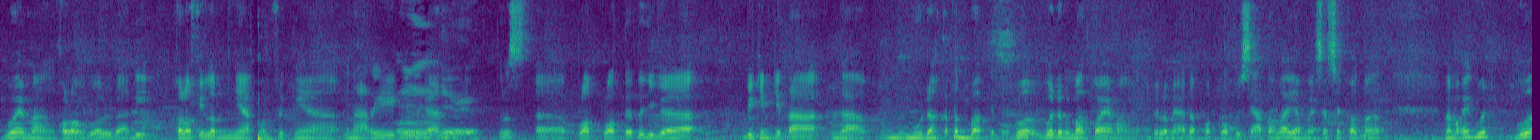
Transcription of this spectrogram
Gue emang kalau gua pribadi, kalau filmnya konfliknya menarik gitu Hmm, kan, iya, iya. terus eh, plot-plotnya tuh juga bikin kita nggak mudah ketebak gitu. Gue gue demen banget kalau emang filmnya ada plot plot twistnya atau enggak yang message-nya kuat banget. Nah makanya gue gue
